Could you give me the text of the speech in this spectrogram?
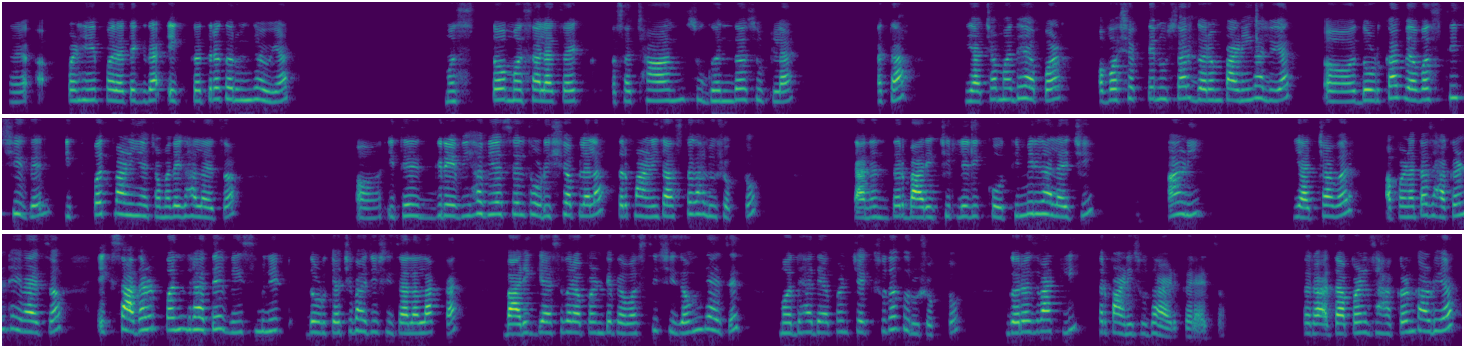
तर आपण हे परत एकदा एकत्र करून घेऊयात. मस्त मसाल्याचा एक असा छान सुगंध सुटलाय. आता याच्यामध्ये आपण आवश्यकतेनुसार गरम पाणी घालूयात. अ, दोडका व्यवस्थित शिजेल इतपत पाणी याच्यामध्ये घालायचं. अ, इथे ग्रेव्ही हवी असेल थोडीशी आपल्याला तर पाणी जास्त घालू शकतो. त्यानंतर बारीक चिरलेली कोथिंबीर घालायची आणि याच्यावर आपण आता झाकण ठेवायचं. एक साधारण पंधरा ते वीस मिनिट दोडक्याची भाजी शिजायला लागतात. बारीक गॅसवर आपण ते व्यवस्थित शिजवून घ्यायचे मध्ये आधी आपण चेक सुद्धा करू शकतो. गरज वाटली तर पाणी सुद्धा ऍड करायचं. तर आता आपण झाकण काढूयात.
